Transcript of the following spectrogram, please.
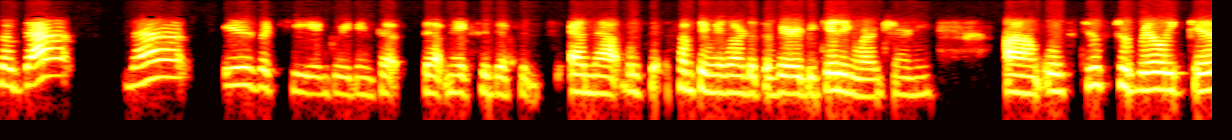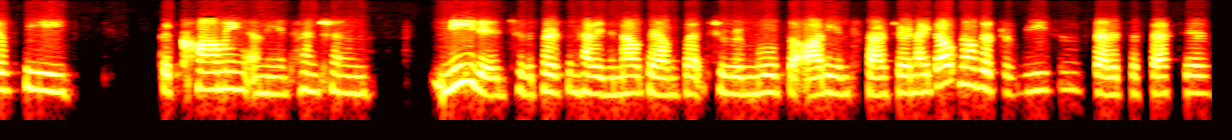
so that that is a key ingredient that that makes a difference and that was something we learned at the very beginning of our journey um, was just to really give the the calming and the attention needed to the person having the meltdown but to remove the audience factor and i don't know that the reasons that it's effective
